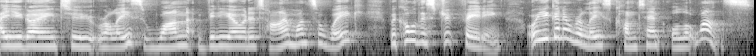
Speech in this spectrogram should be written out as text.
Are you going to release one video at a time once a week? We call this drip feeding. Or are you going to release content all at once?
